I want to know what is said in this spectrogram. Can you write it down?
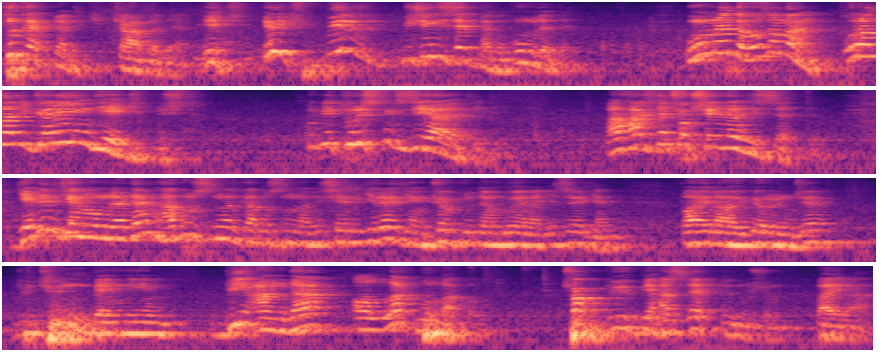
tık etmedik Kabe'de. Hiç. Hiç bir, bir şey hissetmedim Umre'de. Umre'de o zaman oraları göreyim diye gitmiştim. Bu bir turistik ziyaretiydi. Ha, hacda çok şeyler hissettim. Gelirken Umre'den Habur sınır kapısından içeri girerken köprüden bu yana geçerken bayrağı görünce bütün benliğim bir anda allak bullak oldu. Çok büyük bir hasret duymuşum bayrağa.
